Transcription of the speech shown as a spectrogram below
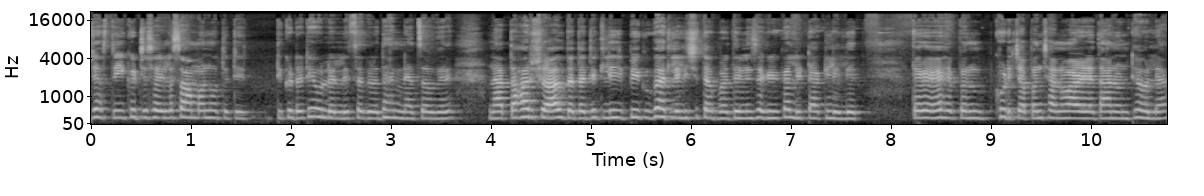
जास्त इकडच्या साईडला सामान होतं ते तिकडं ठेवलेले सगळं धान्याचं वगैरे. आणि आता हर्ष आलं तर तिथली पिकू घातलेली सीताफळ त्यांनी सगळी खाली टाकलेली आहेत. तर हे पण खुर्च्या पण छान वाळ्यात आणून ठेवल्या.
